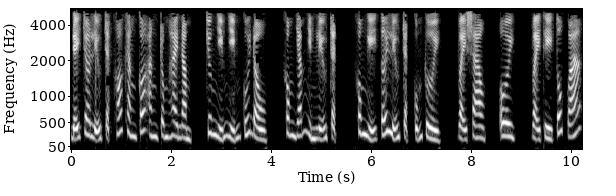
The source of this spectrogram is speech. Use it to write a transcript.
để cho Liễu Trạch khó khăn có ăn trong 2 năm, trương nhiễm nhiễm cúi đầu, không dám nhìn Liễu Trạch, không nghĩ tới Liễu Trạch cũng cười, vậy sao, ôi, vậy thì tốt quá,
